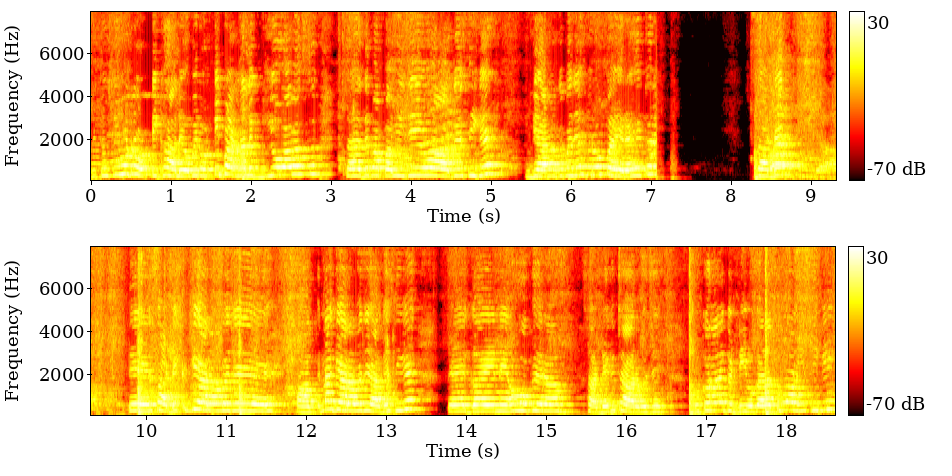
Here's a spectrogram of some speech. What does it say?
ਵੀ ਤੁਸੀਂ ਹੁਣ ਰੋਟੀ ਖਾ ਲਿਓ, ਵੀ ਰੋਟੀ ਬਣਨ ਲੱਗੀ ਹੋ ਆ ਬਸ। ਸਾਹਿਬ ਦੇ ਪਾਪਾ ਵੀ ਜੀ ਉਹ ਆ ਗਏ ਸੀਗੇ 11 ਕੁ ਵਜੇ ਫਿਰ ਉਹ ਪਏ ਰਹੇ ਘਰੇ। ਸਾਡੇ ਤੇ ਸਾਢੇ ਕੁ 11 ਵਜੇ ਆ ਨਾ 11 ਵਜੇ ਆ ਗਏ ਸੀਗੇ ਤੇ ਗਏ ਨੇ ਉਹ ਫਿਰ ਸਾਢੇ ਕੁ 4 ਵਜੇ, ਕਿਉਂਕਿ ਉਹਨਾਂ ਨੇ ਗੱਡੀ ਵਗੈਰਾ ਧਵਾਉਣੀ ਸੀਗੀ।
